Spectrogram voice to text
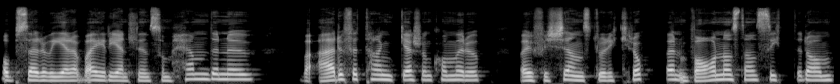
observera, vad är det egentligen som händer nu? Vad är det för tankar som kommer upp? Vad är det för känslor i kroppen? Var någonstans sitter de?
